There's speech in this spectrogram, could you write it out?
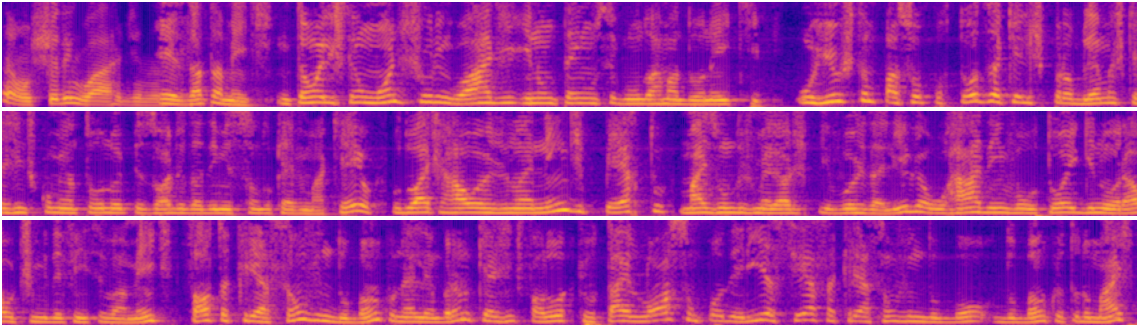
É um shooting guard, né? Exatamente. Então eles têm um monte de shooting guard e não tem um segundo armador na equipe. O Houston passou por todos aqueles problemas que a gente comentou no episódio da demissão do Kevin McHale. O Dwight Howard não é nem de perto mais um dos melhores pivôs da liga. O Harden voltou a ignorar o time defensivamente. Falta criação vindo do banco, né? Lembrando que a gente falou que o Ty Lawson poderia ser essa criação vindo do, do banco e tudo mais.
